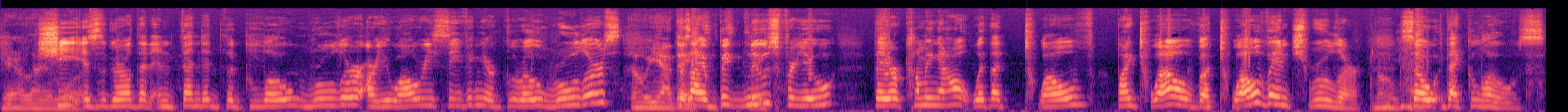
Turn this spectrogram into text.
Carolina She Moore. is the girl that invented the glow ruler. Are you all receiving your glow rulers? Oh yeah, Because I have big they- news for you. They are coming out with a 12 by 12, a 12 inch ruler. So that glows.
